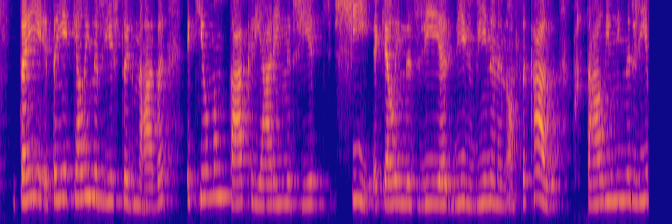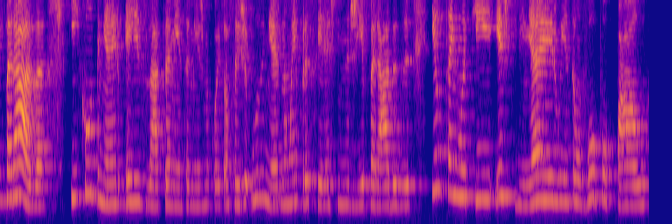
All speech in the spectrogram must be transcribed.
têm, têm aquela energia estagnada, aquilo não está a criar a energia chi, aquela energia divina na nossa casa, porque está ali uma energia parada. E com o dinheiro é exatamente a mesma coisa, ou seja, o dinheiro não é para ser esta energia parada de eu tenho aqui este dinheiro e então vou poupá-lo,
